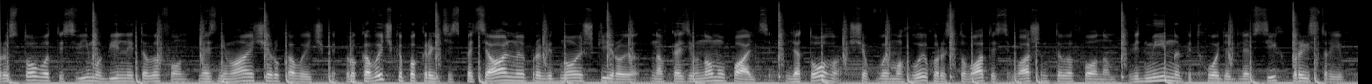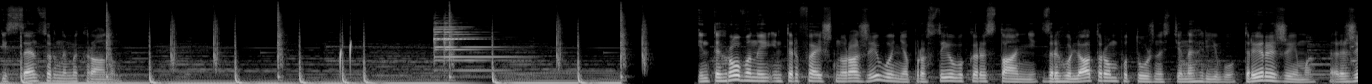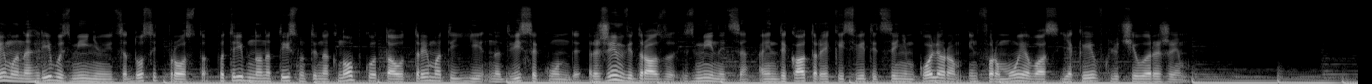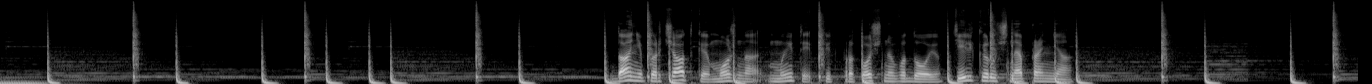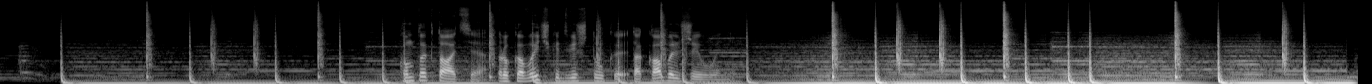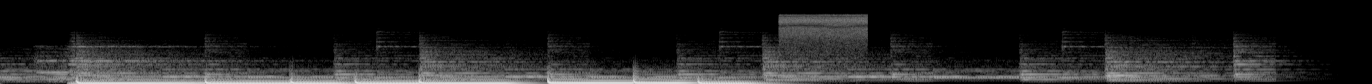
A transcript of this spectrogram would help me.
свій мобільний телефон, не знімаючи рукавички. Рукавички покриті спеціальною провідною шкірою на вказівному пальці для того, щоб ви могли користуватись вашим телефоном. Відмінно підходять для всіх пристроїв із сенсорним екраном. Інтегрований інтерфейс шнура живлення простий у використанні з регулятором потужності нагріву. Три режими. Режими нагріву змінюються досить просто. Потрібно натиснути на кнопку та отримати її на 2 секунди. Режим відразу зміниться, а індикатор, який світить синім кольором, інформує вас, який включили режим. Дані перчатки можна мити під проточною водою, тільки ручне прання. Комплектація: рукавички 2 штуки та кабель живлення.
